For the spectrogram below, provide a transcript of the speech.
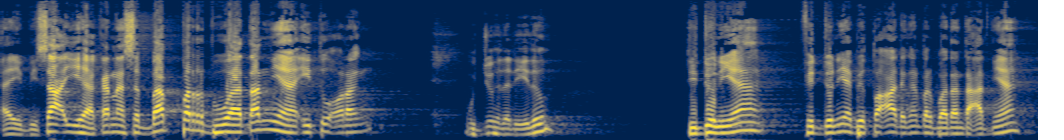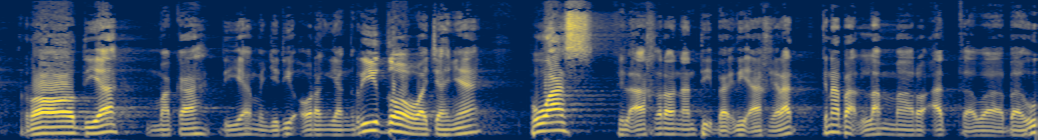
Ai bisa'yiha karena sebab perbuatannya itu orang wujuh tadi itu. Di dunia fid dunia bi dengan perbuatan taatnya. Radiyah maka dia menjadi orang yang ridho wajahnya puas fil akhirah nanti di akhirat. Kenapa? Lamma ra'at thawabahu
